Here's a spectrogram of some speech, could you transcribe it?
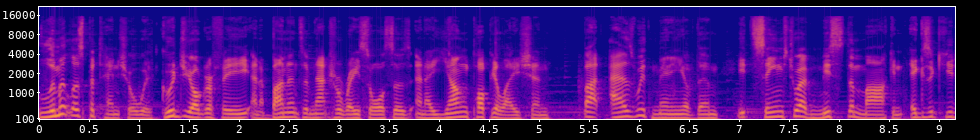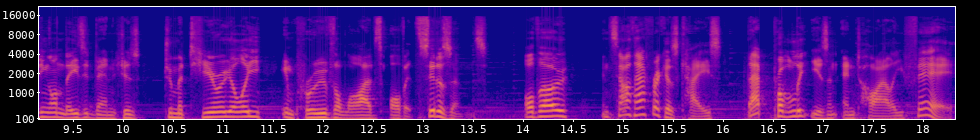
Limitless potential with good geography, an abundance of natural resources, and a young population, but as with many of them, it seems to have missed the mark in executing on these advantages to materially improve the lives of its citizens. Although, in South Africa's case, that probably isn't entirely fair.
